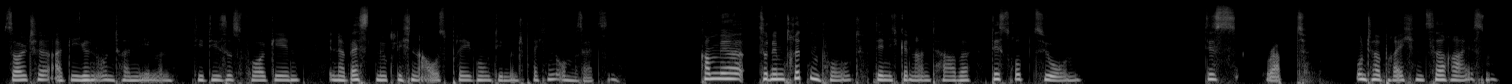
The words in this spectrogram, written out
solche agilen Unternehmen, die dieses Vorgehen in der bestmöglichen Ausprägung dementsprechend umsetzen. Kommen wir zu dem dritten Punkt, den ich genannt habe, Disruption. Disrupt, unterbrechen, zerreißen.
